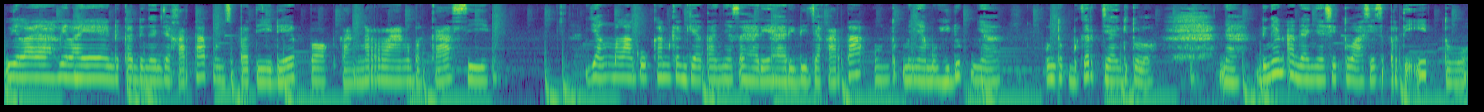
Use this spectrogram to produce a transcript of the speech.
wilayah-wilayah yang dekat dengan Jakarta pun seperti Depok, Tangerang, Bekasi yang melakukan kegiatannya sehari-hari di Jakarta untuk menyambung hidupnya untuk bekerja gitu loh. Nah, dengan adanya situasi seperti itu,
